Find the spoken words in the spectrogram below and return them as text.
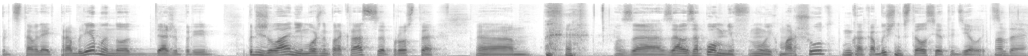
представлять проблемы, но даже при, при желании можно прокрасться просто эм, за, за, запомнив ну, их маршрут, ну, как обычно в стелсе это делается. Ну да.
